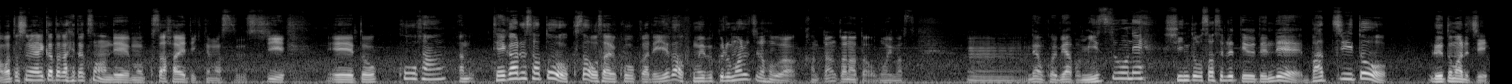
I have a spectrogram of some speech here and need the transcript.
あ、私のやり方が下手くそなんで、もう草生えてきてますし、えっ、ー、と、後半、あの、手軽さと草を抑える効果で言えば、米袋マルチの方が簡単かなとは思います。うん。でもこれやっぱ水をね、浸透させるっていう点で、バッチリとルートマルチ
